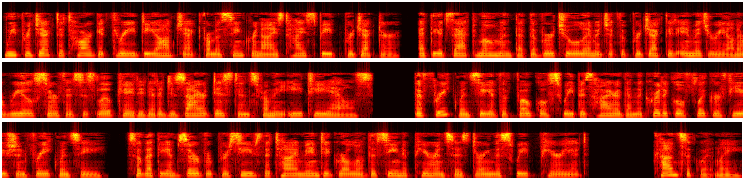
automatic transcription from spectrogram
We project a target 3D object from a synchronized high-speed projector, at the exact moment that the virtual image of the projected imagery on a real surface is located at a desired distance from the ETLs. The frequency of the focal sweep is higher than the critical flicker fusion frequency, so that the observer perceives the time integral of the scene appearances during the sweep period. Consequently,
